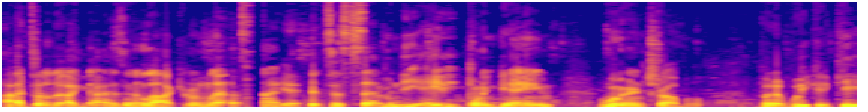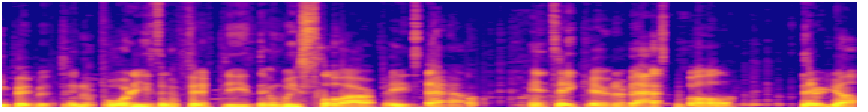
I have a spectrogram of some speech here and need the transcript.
I told our guys in the locker room last night if it's a 70, 80 point game, we're in trouble. But if we could keep it between the 40s and 50s and we slow our pace down and take care of the basketball, they're young.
